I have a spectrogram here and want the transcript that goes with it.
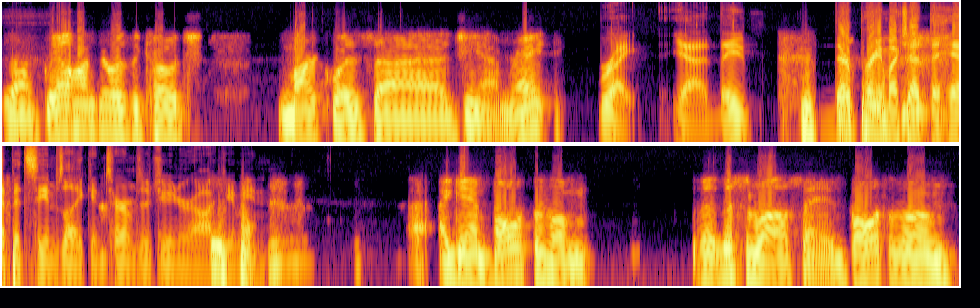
yeah, Dale Hunter was the coach. Mark was uh, GM, right? Right. Yeah, they they're pretty much at the hip. It seems like in terms of junior hockey. I mean, uh, again, both of them. This is what I'll say. Both of them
